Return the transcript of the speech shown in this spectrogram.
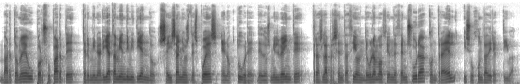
Bartomeu, por su parte, terminaría también dimitiendo seis años después, en octubre de 2020, tras la presentación de una moción de censura contra él y su junta directiva.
